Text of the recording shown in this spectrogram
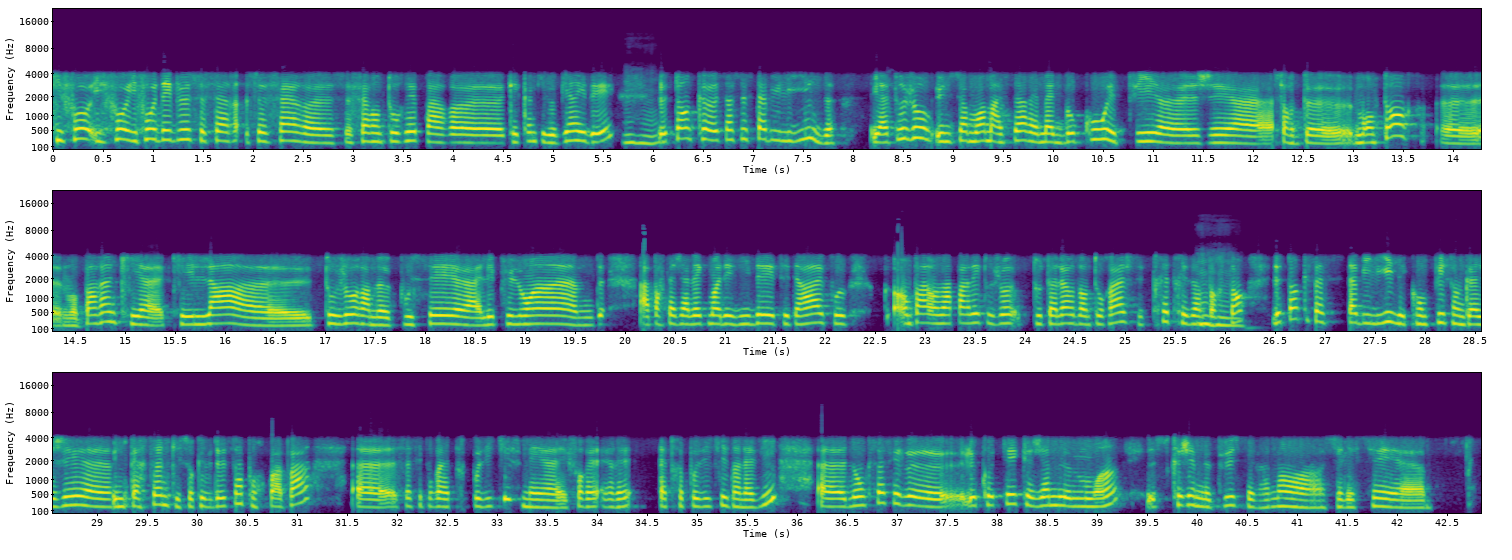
qu'il faut, il faut, il faut au début se faire, se faire, euh, se faire entourer par euh, quelqu'un qui veut bien aider. Mhm. Le temps que ça se stabilise, il y a toujours une sœur, moi, ma sœur, elle m'aide beaucoup, et puis euh, j'ai une sorte de mentor, mon parrain qui, qui est là toujours à me pousser à aller plus loin, à, me- à partager avec moi des idées, etc. Il faut, on, a parlé toujours tout à l'heure d'entourage, c'est très très important. Le temps que ça se stabilise et qu'on puisse engager euh, une personne qui s'occupe de ça, pourquoi pas Euh, Ça c'est pour être positif, mais euh, il ré- être positif dans la vie. Euh, donc ça c'est le, le côté que j'aime le moins. Ce que j'aime le plus, c'est vraiment euh, se laisser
